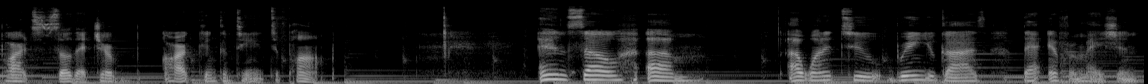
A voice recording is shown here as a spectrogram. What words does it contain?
parts so that your heart can continue to pump. And so um, I wanted to bring you guys that information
